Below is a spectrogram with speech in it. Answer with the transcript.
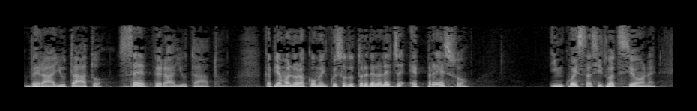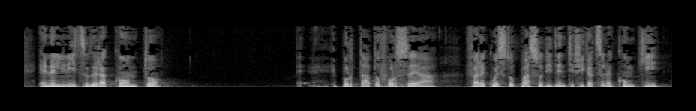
verrà aiutato? Se verrà aiutato. Capiamo allora come questo dottore della legge è preso in questa situazione e nell'inizio del racconto è portato forse a fare questo passo di identificazione con chi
